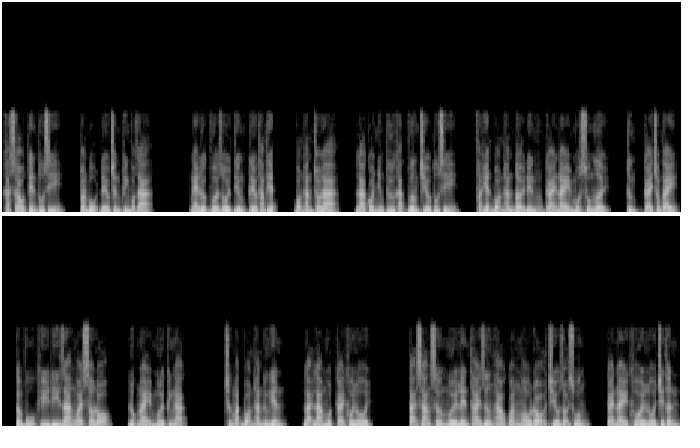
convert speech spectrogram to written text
khác sáu tên tu sĩ, toàn bộ đều chấn kinh vọt ra. Nghe được vừa rồi tiếng kêu thảm thiết, bọn hắn cho là là có những thứ khác vương triều tu sĩ, phát hiện bọn hắn đợi đến cái này một số người, từng cái trong tay, cầm vũ khí đi ra ngoài sau đó lúc này mới kinh ngạc. Trước mặt bọn hắn đứng yên, lại là một cái khôi lỗi. Tại sáng sớm mới lên thái dương hào quang màu đỏ chiếu dọi xuống, cái này khôi lỗi trên thân,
